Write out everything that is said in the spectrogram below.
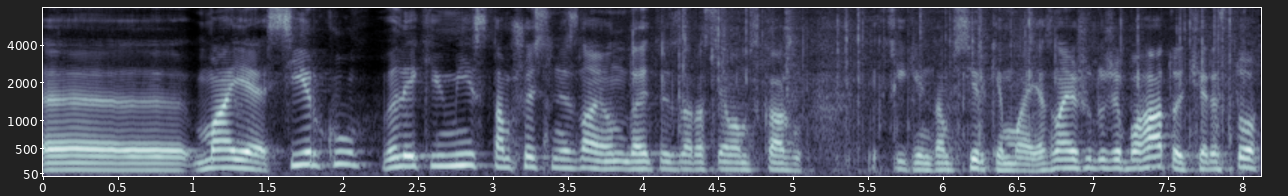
е, має сірку, великий вміст, там щось не знаю, ну, дайте зараз я вам скажу, скільки він там сірки має. Я знаю, що дуже багато, через то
